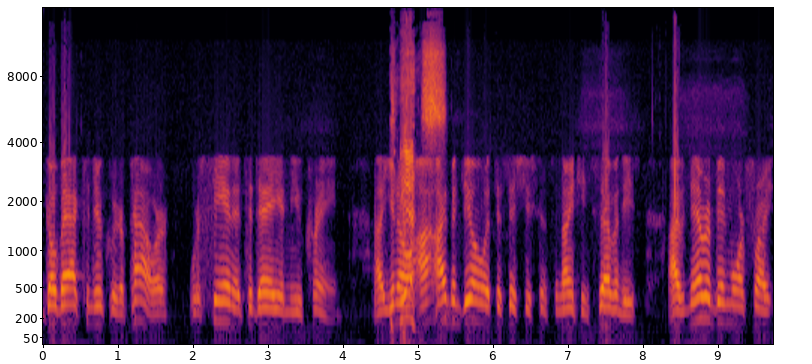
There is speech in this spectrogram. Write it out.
go back to nuclear power, we're seeing it today in Ukraine. Uh, you know, Yes. I, I've been dealing with this issue since the 1970s. I've never been more frightened.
